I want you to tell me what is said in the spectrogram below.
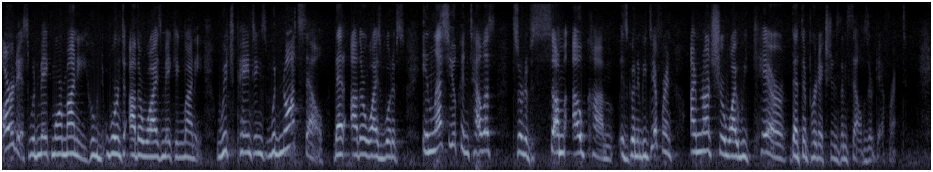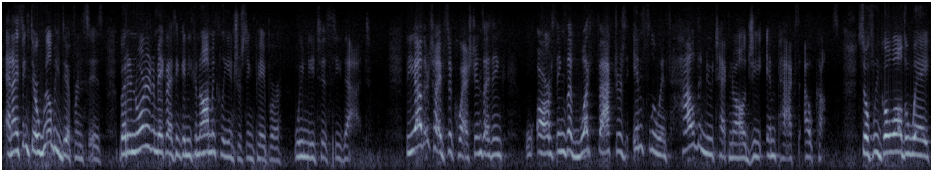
artists would make more money who weren't otherwise making money? Which paintings would not sell that otherwise would have? Unless you can tell us sort of some outcome is going to be different, I'm not sure why we care that the predictions themselves are different. And I think there will be differences. But in order to make, I think, an economically interesting paper, we need to see that. The other types of questions, I think, are things like what factors influence how the new technology impacts outcomes. So if we go all the way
